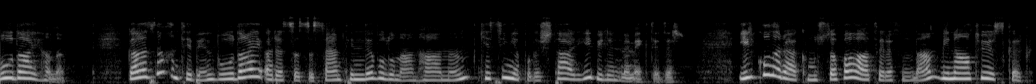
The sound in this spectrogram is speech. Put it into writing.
Buğday Hanı Gaziantep'in Buğday Arasası semtinde bulunan hanın kesin yapılış tarihi bilinmemektedir. İlk olarak Mustafa Ağa tarafından 1640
